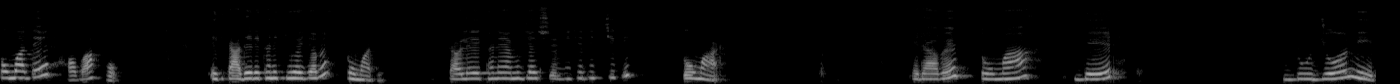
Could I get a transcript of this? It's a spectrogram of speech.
তোমাদের হওয়া হোক। তাদের এখানে কি হয়ে যাবে? তোমাদের। তাহলে এখানে আমি জাস্ট লিখে দিচ্ছি কি? তোমার। এটা হবে তোমাদের দুজনের।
